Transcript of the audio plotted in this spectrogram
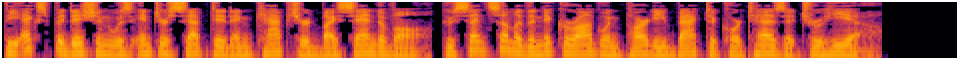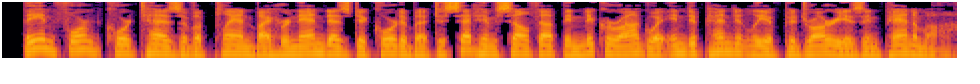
The expedition was intercepted and captured by Sandoval, who sent some of the Nicaraguan party back to Cortés at Trujillo. They informed Cortés of a plan by Hernández de Córdoba to set himself up in Nicaragua independently of Pedrarias in Panama.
